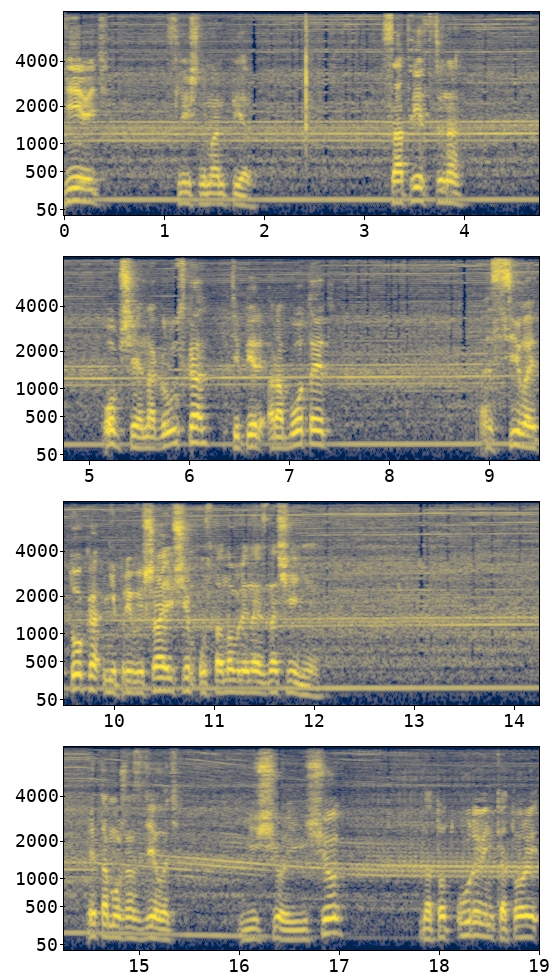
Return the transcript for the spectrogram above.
9 с лишним ампер. Соответственно, общая нагрузка теперь работает с силой тока, не превышающим установленное значение. Это можно сделать еще и еще на тот уровень, который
